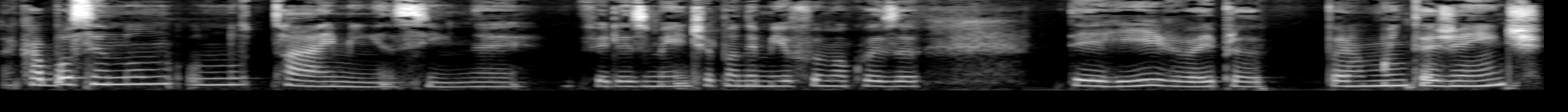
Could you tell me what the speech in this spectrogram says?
acabou sendo um, no timing assim, né? Infelizmente a pandemia foi uma coisa terrível aí para muita gente.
